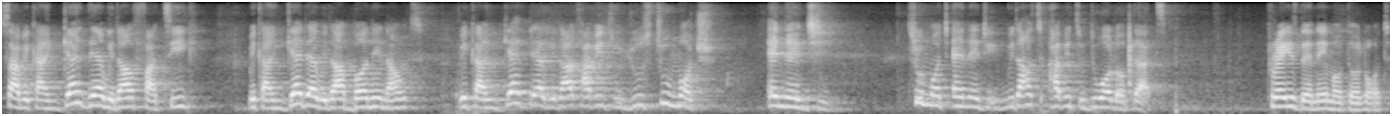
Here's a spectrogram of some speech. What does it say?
So we can get there without fatigue, we can get there without burning out, we can get there without having to use too much energy. Too much energy without having to do all of that. Praise the name of the Lord.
